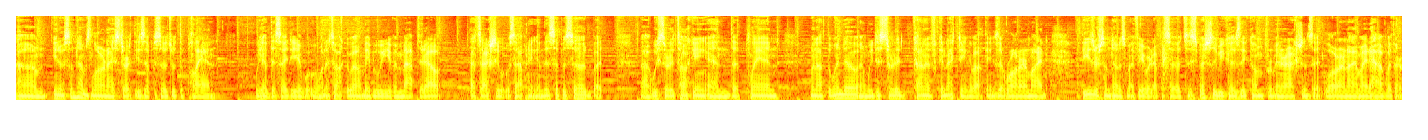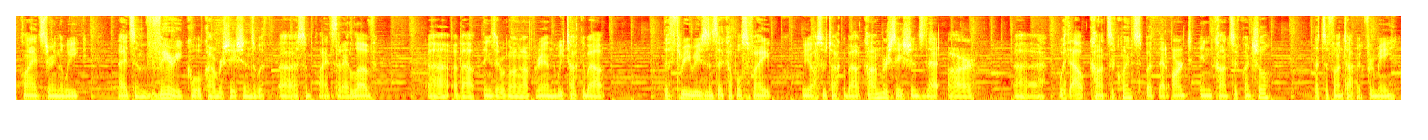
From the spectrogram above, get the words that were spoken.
Um, you know, sometimes Laura and I start these episodes with a plan. We have this idea of what we want to talk about. Maybe we even mapped it out. That's actually what was happening in this episode. But uh, we started talking, and the plan went out the window, and we just started kind of connecting about things that were on our mind. These are sometimes my favorite episodes, especially because they come from interactions that Laura and I might have with our clients during the week. I had some very cool conversations with uh, some clients that I love uh, about things that were going on for him. We talk about the three reasons that couples fight. We also talk about conversations that are uh, without consequence, but that aren't inconsequential. That's a fun topic for me.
